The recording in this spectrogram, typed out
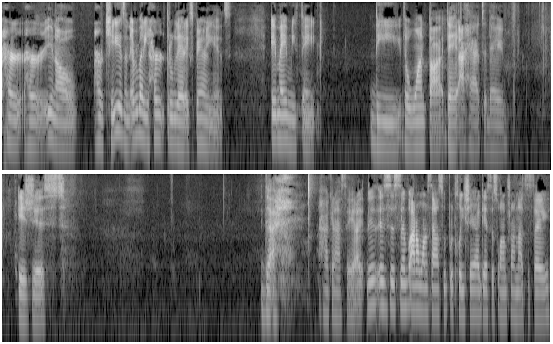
her her, you know, her kids and everybody hurt through that experience, it made me think the the one thought that I had today is just that how can I say it? It's just simple. I don't want to sound super cliche. I guess that's what I'm trying not to say.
